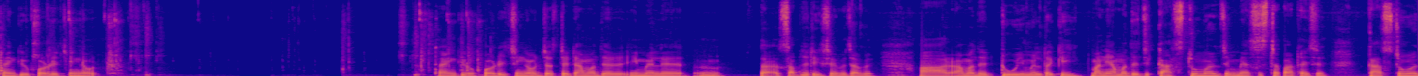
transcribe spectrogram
thank you for reaching out thank you for reaching out just এটা আমাদের ইমেলে সাবজেক্ট হিসেবে যাবে। আর আমাদের টু ইমেলটা কি? মানে আমাদের যে কাস্টমার যে মেসেজটা পাঠাইছে কাস্টমার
